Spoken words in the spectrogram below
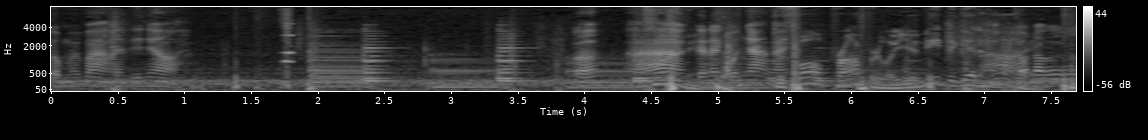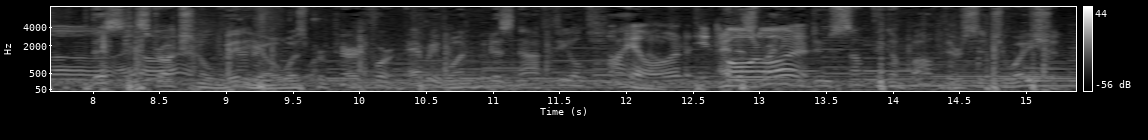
cầm cái vàng này đi theo à ờ à cái này có nhạc To này fall properly, you need to get Cậu high. đang... ờ, This instructional video was prepared for everyone who does not feel high Kiểu enough and is ready to do something about their situation.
